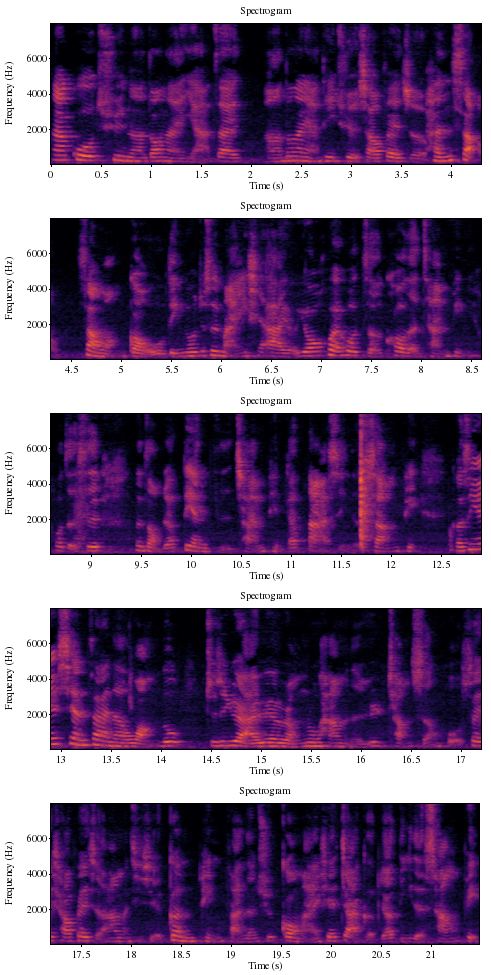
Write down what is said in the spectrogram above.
那过去呢，东南亚在嗯东南亚地区的消费者很少上网购物，顶多就是买一些啊有优惠或折扣的产品，或者是那种比较电子产品、比较大型的商品。可是因为现在呢，网络就是越来越融入他们的日常生活，所以消费者他们其实也更频繁的去购买一些价格比较低的商品，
